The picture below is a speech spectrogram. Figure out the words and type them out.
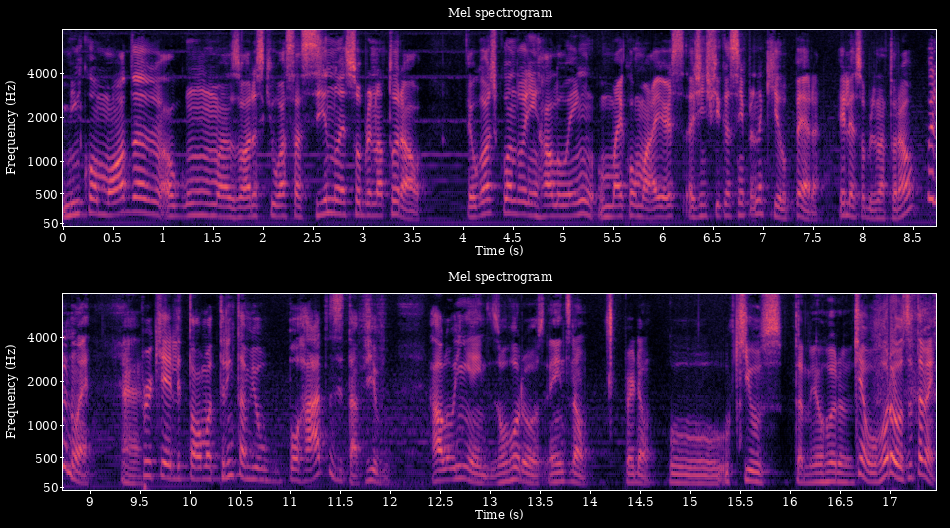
Me incomoda algumas horas que o assassino é sobrenatural. Eu gosto quando em Halloween, o Michael Myers, a gente fica sempre naquilo. Pera, ele é sobrenatural ou ele não é? É. Porque ele toma 30 mil porradas e tá vivo. Halloween Ends, horroroso. Ends não, perdão. O, o Kills, Também horroroso. que é horroroso também.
